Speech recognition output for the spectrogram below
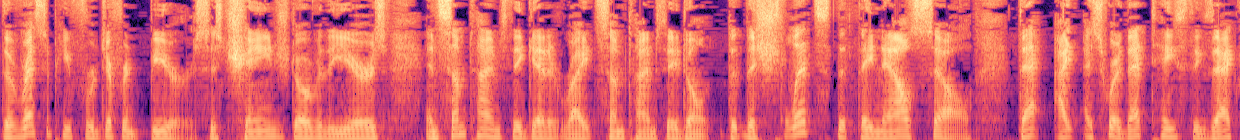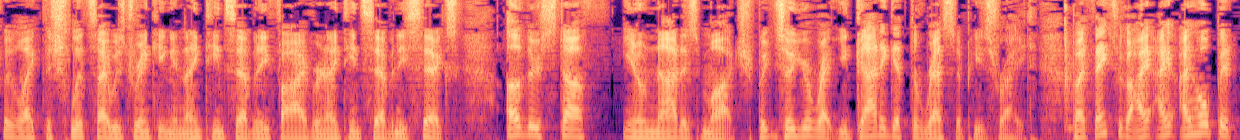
the recipe for different beers has changed over the years, and sometimes they get it right, sometimes they don't. The, the Schlitz that they now sell, that I, I swear that tastes exactly like the Schlitz I was drinking in 1975 or 1976. Other stuff you know, not as much. But so you're right. You got to get the recipes right. But thanks for. I, I, I hope it.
